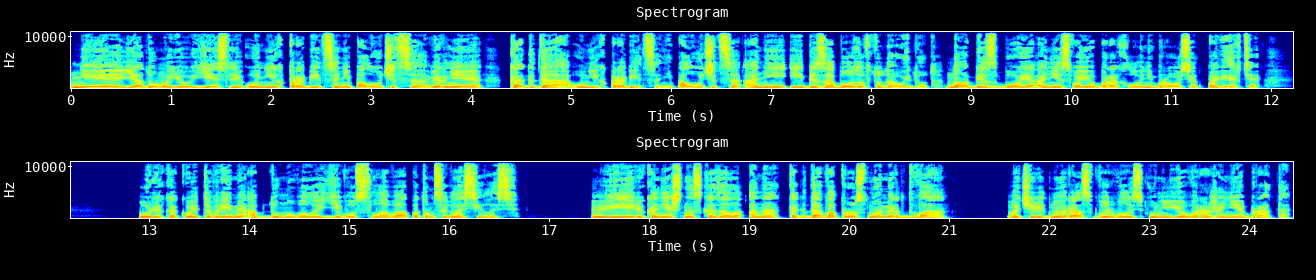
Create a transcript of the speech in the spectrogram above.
«Не, я думаю, если у них пробиться не получится, вернее, когда у них пробиться не получится, они и без обозов туда уйдут. Но без боя они свое барахло не бросят, поверьте». Уля какое-то время обдумывала его слова, потом согласилась. «Верю, конечно», — сказала она. «Тогда вопрос номер два». В очередной раз вырвалось у нее выражение брата.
